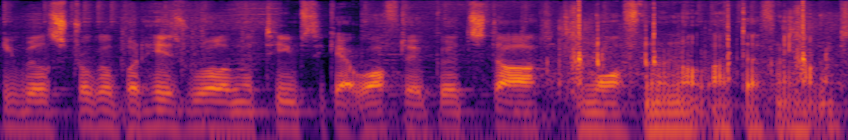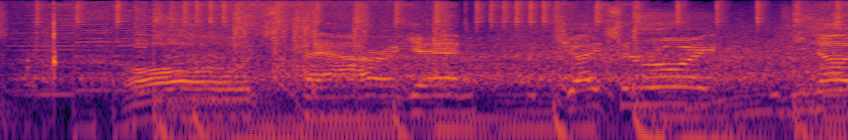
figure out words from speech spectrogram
he will struggle, but his role in the team is to get off to a good start. More often than not, that definitely happens. Oh, it's power again. Jason Roy, does he know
